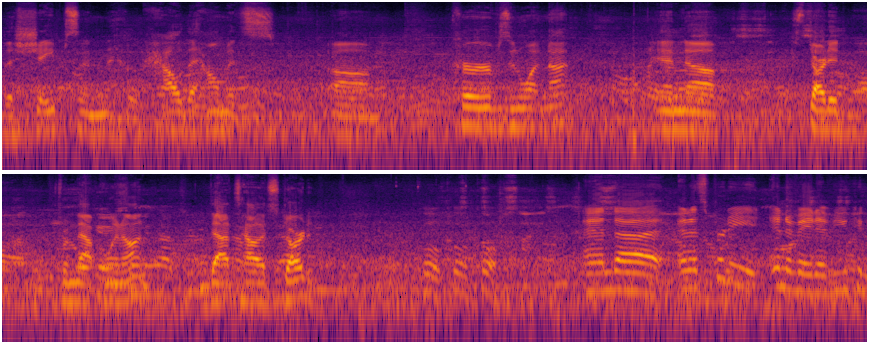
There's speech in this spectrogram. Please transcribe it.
the shapes and how the helmet's um, curves and whatnot and uh, started from that point on. That's how it started. Cool, cool, cool. And uh, and it's pretty innovative. You can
